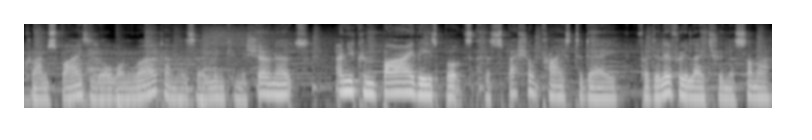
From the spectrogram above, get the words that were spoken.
Crime Spies is all one word, and there's a link in the show notes. And you can buy these books at a special price today for delivery later in the summer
